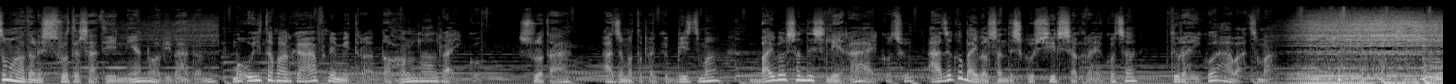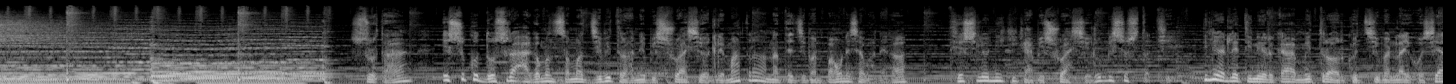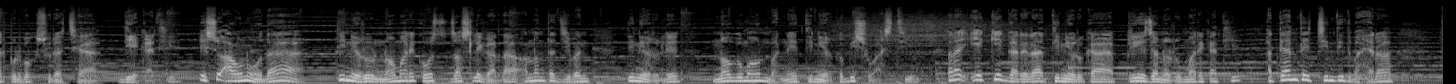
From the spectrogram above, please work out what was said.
समाधान श्रोत साथी न्यानो अभिवादन। म उही तपाईँहरूको आफ्नै मित्र दहनलाल राईको। श्रोता आज म तपाईँको बीचमा बाइबल सन्देश लिएर आएको छु। आजको बाइबल सन्देशको शीर्षक रहेको छ तुरहीको आवाजमा। श्रोता यसुको दोस्रो आगमनसम्म जीवित रहने विश्वासीहरूले मात्र अनन्त जीवन पाउनेछ भनेर थेस्लोनिकीका विश्वासीहरू विश्वस्त थिए। तिनीहरूले तिनीहरूका मित्रहरूको जीवनलाई होसियारपूर्वक सुरक्षा दिएका थिए। यसो आउनु हुँदा तिनीहरू नमरेको होस् जसले गर्दा अनन्त जीवन तिनीहरूले नगुमाउन् भन्ने तिनीहरूको विश्वास थियो। तर एक एक गरेर तिनीहरूका प्रियजनहरू मरेका थिए। अत्यन्तै चिन्तित भएर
